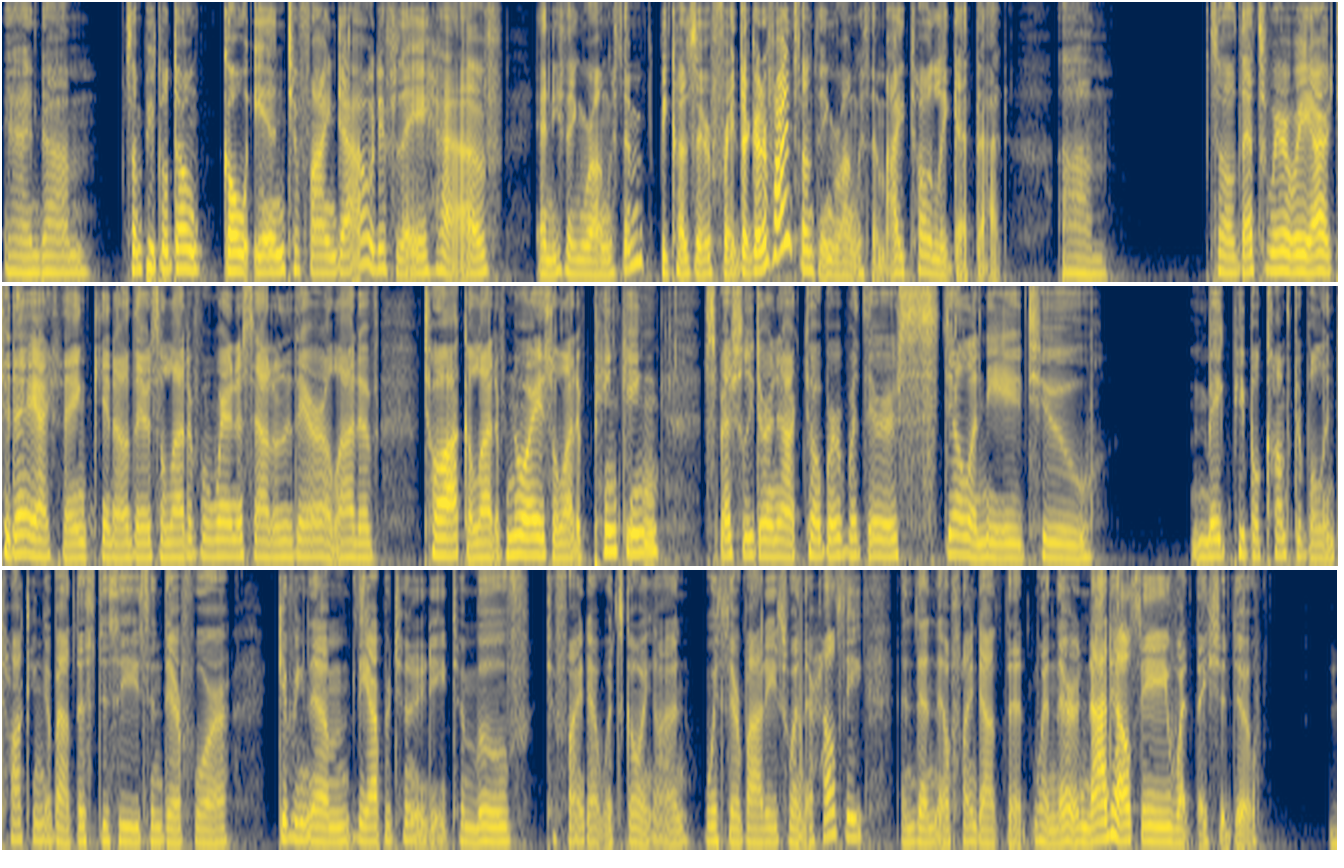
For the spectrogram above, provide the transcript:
And um, some people don't go in to find out if they have anything wrong with them because they're afraid they're going to find something wrong with them. I totally get that. Um, so that's where we are today, I think. You know, there's a lot of awareness out there, a lot of talk, a lot of noise, a lot of pinking, especially during October, but there's still a need to make people comfortable in talking about this disease and therefore giving them the opportunity to move to find out what's going on with their bodies when they're healthy, and then they'll find out that when they're not healthy, what they should do.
